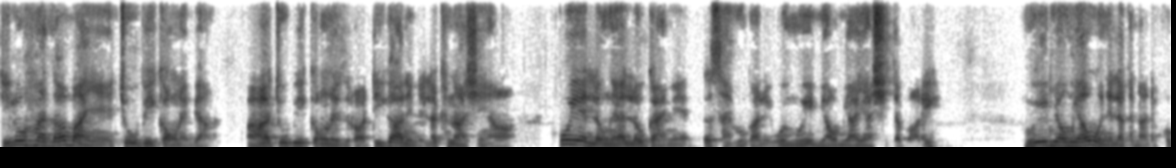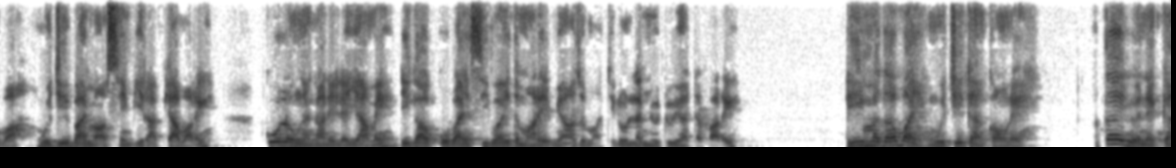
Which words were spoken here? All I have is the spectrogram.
ဒီလိုမှတ်သားပါရင်အကျိုးပေးကောင်းတယ်ဗျဘာအကျိုးပေးကောင်းလဲဆိုတော့အဓိကအနေနဲ့လက္ခဏာရှင်ဟာကိုယ့်ရဲ့လုပ်ငန်းအလုပ်ကိုင်နဲ့သက်ဆိုင်မှုကလည်းဝင်ငွေအမြောက်အများရရှိတတ်ပါတယ်ငွေအမြောက်များဝင်တဲ့လက္ခဏာတစ်ခုပါငွေကြေးပိုင်းမှာအဆင်ပြေတာပြပါတယ်ကိုယ်လုပ်ငန်းကနေလည်းရမယ်အဓိကကိုယ်ပိုင်စီးပွားရေးသမားတွေအများစုမှာဒီလိုလက်မျိုးတွေ့ရတတ်ပါတယ်ဒီမှတ်သားပိုင်ငွေကြေးကံကောင်းတယ်အသက်အရွယ်နဲ့ကံ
